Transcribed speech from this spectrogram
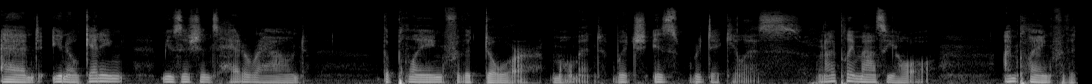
And, you know, getting musicians' head around the playing for the door moment, which is ridiculous. When I play Massey Hall, I'm playing for the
